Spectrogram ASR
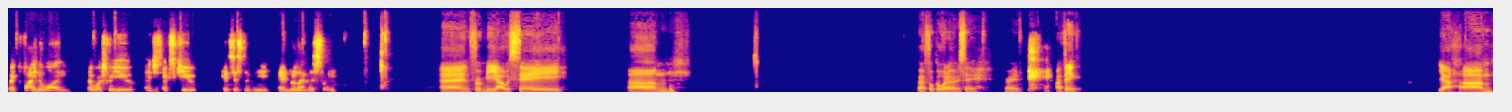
Like find the one that works for you and just execute consistently and relentlessly. And for me, I would say um I forgot what I would say. Right. I think yeah um,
